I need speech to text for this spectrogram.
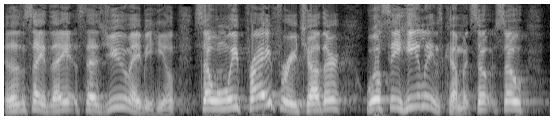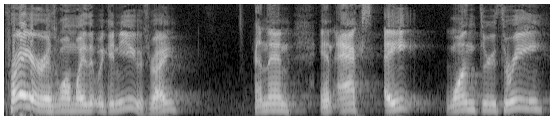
It doesn't say they, it says you may be healed. So when we pray for each other, we'll see healings coming. So, so prayer is one way that we can use, right? And then in Acts 8, 1 through 3,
